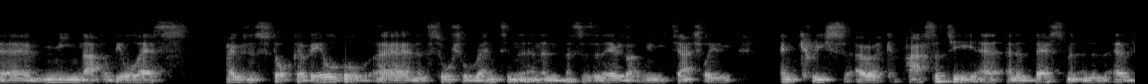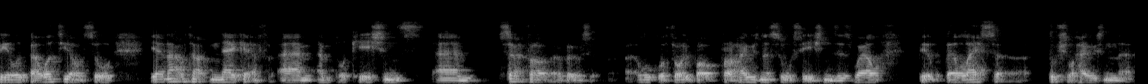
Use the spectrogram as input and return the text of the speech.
uh, mean that there'll be less housing stock available uh, and social rent and, and, and this is an area that we need to actually increase our capacity uh, and, investment and the availability of. So yeah, that would have negative um, implications, um, certainly for if it was a local authority, but for housing associations as well, be, be less uh, social housing that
